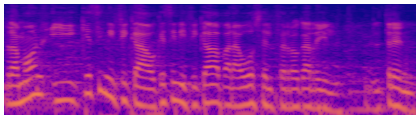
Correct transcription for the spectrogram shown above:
Ramón, ¿y qué significaba o qué significaba para vos el ferrocarril, el tren?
